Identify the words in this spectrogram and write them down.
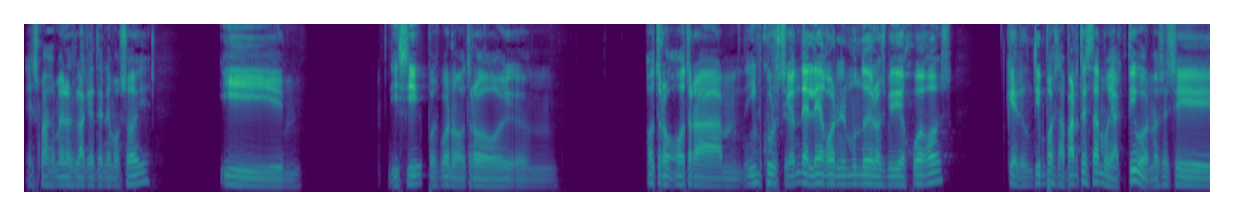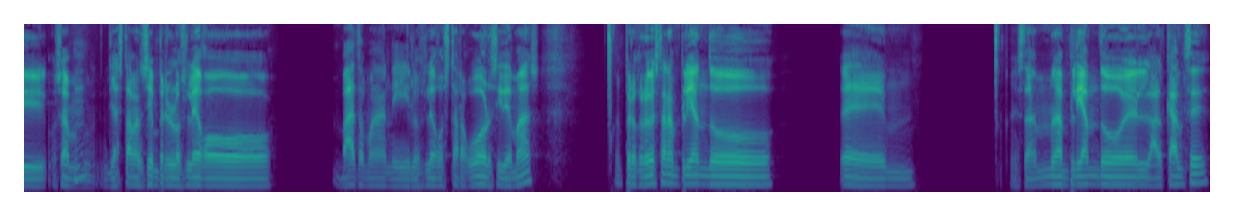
es más o menos la que tenemos hoy. Y, y sí, pues bueno, otro, um, otro, otra um, incursión de Lego en el mundo de los videojuegos que de un tiempo a esta parte está muy activo. No sé si, o sea, ¿Mm? ya estaban siempre los Lego Batman y los Lego Star Wars y demás, pero creo que están ampliando, eh, están ampliando el alcance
